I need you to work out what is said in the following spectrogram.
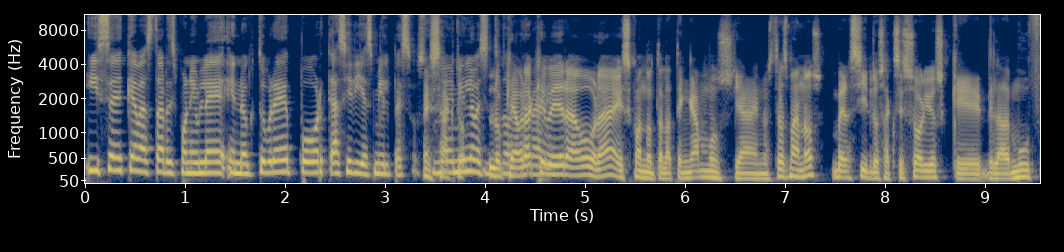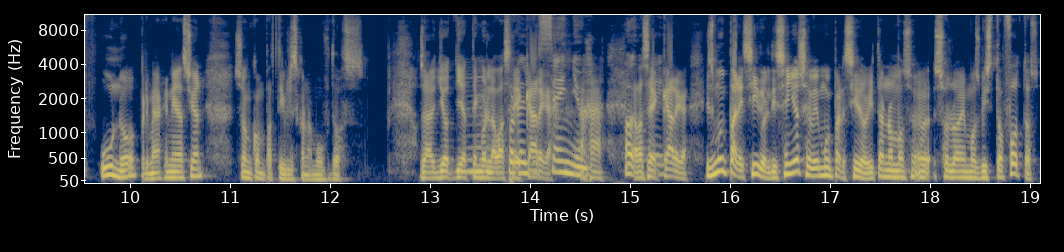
Y sé que va a estar disponible en octubre por casi 10 mil pesos. Exacto. Lo que habrá que 9,999. ver ahora es cuando te la tengamos ya en nuestras manos, ver si los accesorios que de la Move 1, primera generación, son compatibles con la Move 2. O sea, yo ya tengo Mm, la base por de el carga. diseño. Ajá, la base de carga. Es muy parecido. El diseño se ve muy parecido. Ahorita no hemos, eh, solo hemos visto fotos.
